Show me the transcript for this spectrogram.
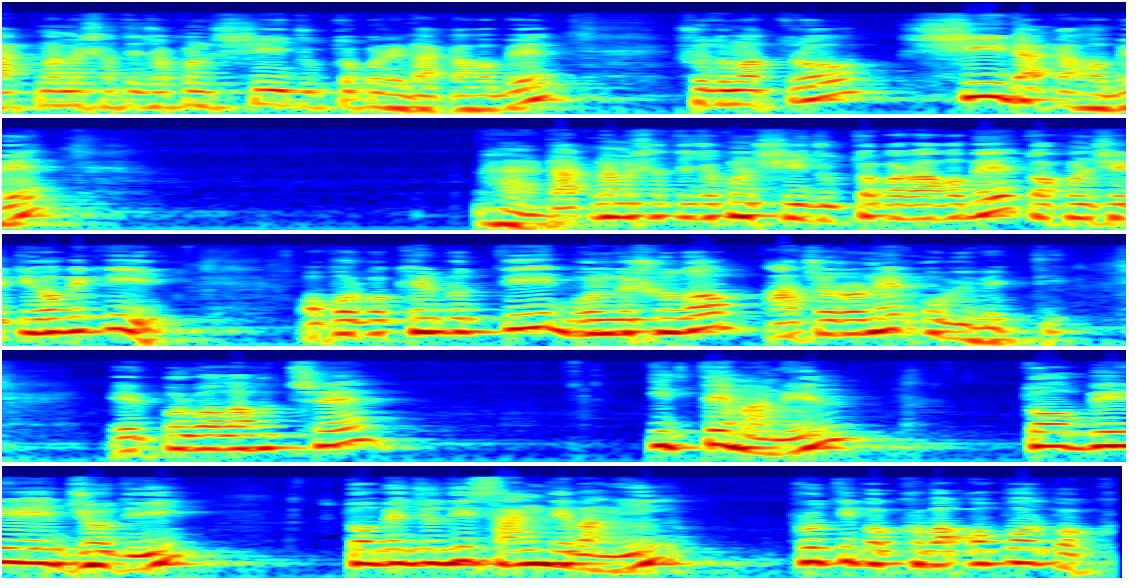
ডাক নামের সাথে যখন সি যুক্ত করে ডাকা হবে, শুধুমাত্র সি ডাকা হবে হ্যাঁ ডাক নামের সাথে যখন সি যুক্ত করা হবে, তখন সেটি হবে কি? অপরপক্ষের প্রতি বন্ধুসুলভ আচরণের অভিব্যক্তি। এরপর বলা হচ্ছে, ইত্তে মানিল, তবে যদি তবে যদি সাংদেবাঙি, প্রতিপক্ষ বা অপরপক্ষ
